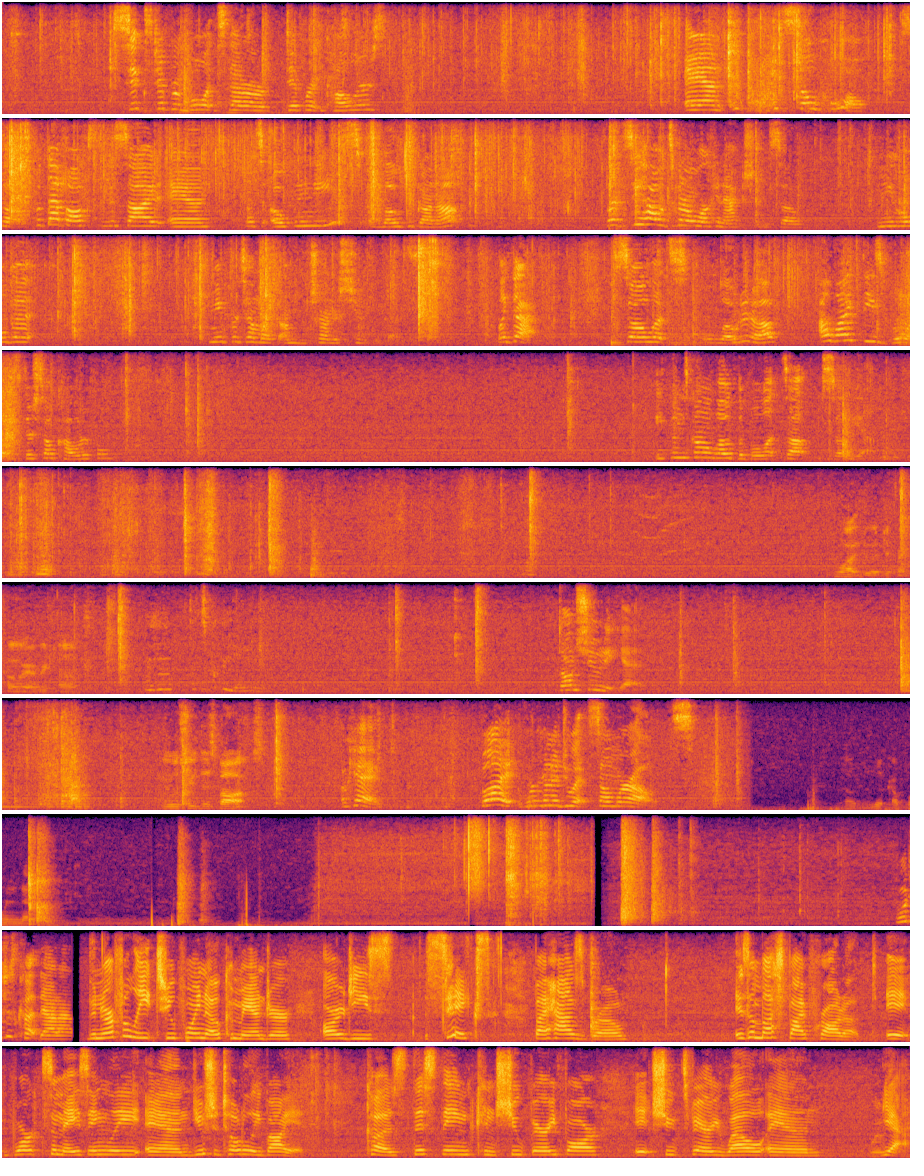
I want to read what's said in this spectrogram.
six different bullets that are different colors. And it- it's so cool. So let's put that box to the side and let's open these, load the gun up. Let's see how it's gonna work in action. So let me hold it. Let me pretend like I'm trying to shoot you guys. Like that. So let's load it up. I like these bullets. They're so colorful. Ethan's gonna load the bullets up, so yeah. What? Do a different color every time. Don't shoot it yet. We will shoot this box. Okay. But we're gonna do it somewhere else. Oh, look, I pointed at you. We'll just cut that out. The Nerf Elite 2.0 Commander RD6 by Hasbro is a must buy product. It works amazingly and you should totally buy it because this thing can shoot very far, it shoots very well, and Yeah.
